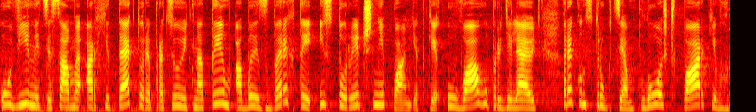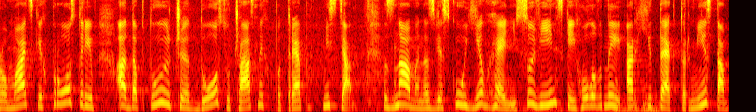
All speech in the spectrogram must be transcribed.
у Вінниці. Саме архітектори працюють над тим, аби зберегти історичні пам'ятки. Увагу приділяють реконструкціям площ, парків, громадських просторів, адаптуючи до сучасних потреб містян. З нами на зв'язку Євгеній Совінський, головний архітектор міста,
